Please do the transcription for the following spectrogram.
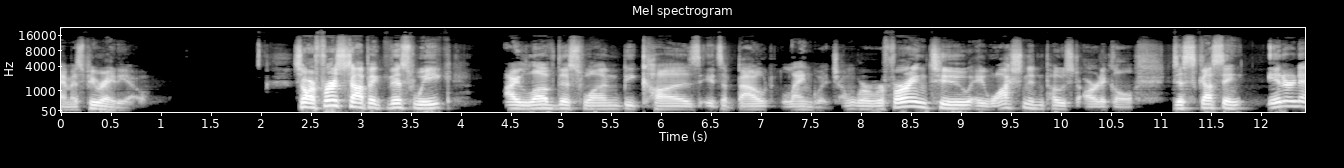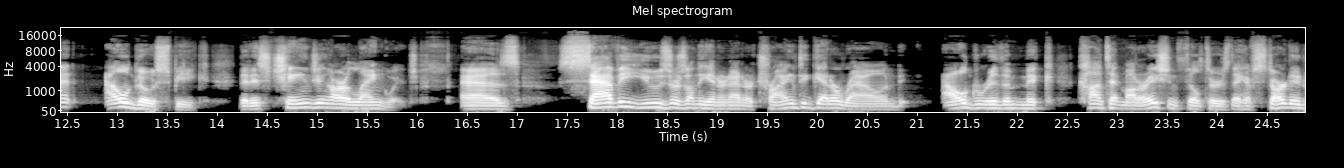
MSP Radio. So our first topic this week, I love this one because it's about language. And We're referring to a Washington Post article discussing internet algospeak that is changing our language as savvy users on the internet are trying to get around algorithmic content moderation filters they have started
